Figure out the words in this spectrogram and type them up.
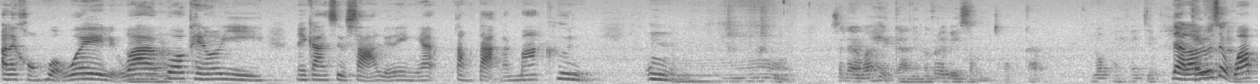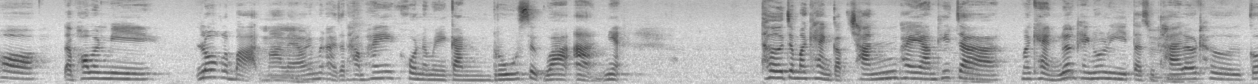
อะไรของหัวเว่ยหรือว่าพวกเทคโนโลยีในการสื่อสารหรืออะไรอย่างเงี้ยต่างๆกันมากขึ้น อืมอืมแสดงว่าเหตุการณ์นี้มันก็เลยไปสมทบกับโรคภัยไข้เจ็บแต่เราแค่รู้สึกว่าพอ แต่พอมันมีโรคระบาดมาอืมแล้วเนี่ยมันอาจจะทำให้คนอเมริกันรู้สึกว่าอ่าเนี่ย เธอจะมาแข่งกับฉันพยายามที่จะมาแข่งเรื่องเทคโนโลยี แต่สุดท้ายแล้วเธอก็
